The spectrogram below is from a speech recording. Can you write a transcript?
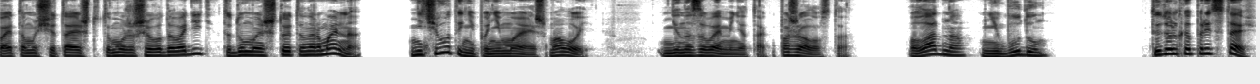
Поэтому считаешь, что ты можешь его доводить? Ты думаешь, что это нормально? Ничего ты не понимаешь, малой. Не называй меня так, пожалуйста. Ладно, не буду. Ты только представь,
